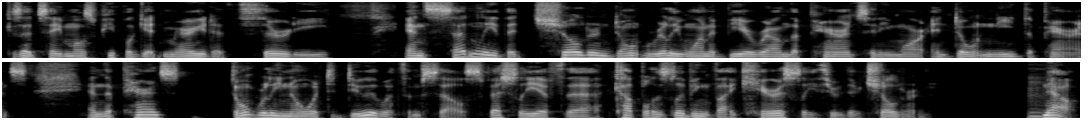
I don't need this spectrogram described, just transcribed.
because I'd say most people get married at 30. And suddenly the children don't really want to be around the parents anymore and don't need the parents. And the parents don't really know what to do with themselves, especially if the couple is living vicariously through their children. Hmm. Now,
